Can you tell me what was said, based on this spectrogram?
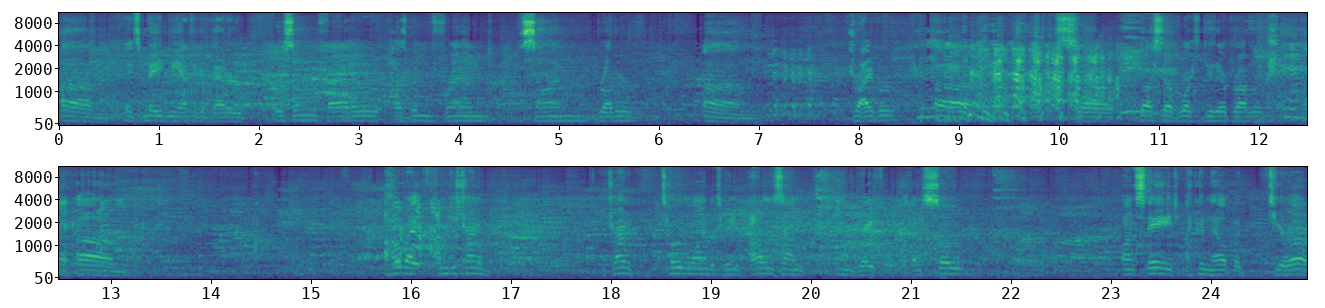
Um, it's made me, I think, a better person, father, husband, friend, son, brother, um, driver. Uh, so, I still have work to do there, probably. Um, hope I. I'm just trying to. I'm trying to toe the line between. I don't sound ungrateful. Like I'm so. On stage, I couldn't help but tear up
